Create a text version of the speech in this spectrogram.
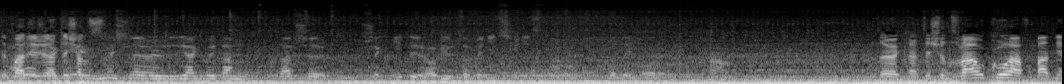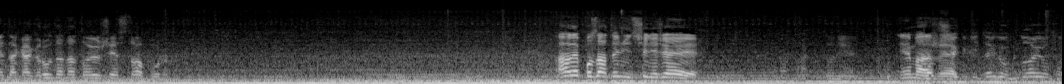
Tym bardziej, że na takie, tysiąc... Myślę, jakby tam zawsze przegnity robił, to by nic się nie stało do tej pory. To jak na tysiąc wałku, a wpadnie taka gruda, no to już jest opór. Ale poza tym nic się nie dzieje. No tak, to nie. Nie ma, że jak... przegnitego gnoju to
